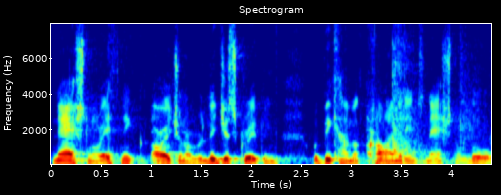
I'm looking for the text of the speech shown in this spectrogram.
national or ethnic origin or religious grouping would become a crime at international law.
